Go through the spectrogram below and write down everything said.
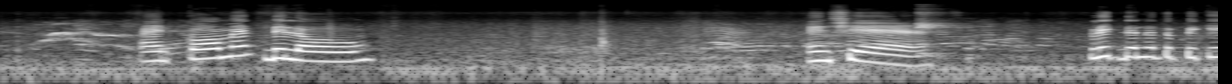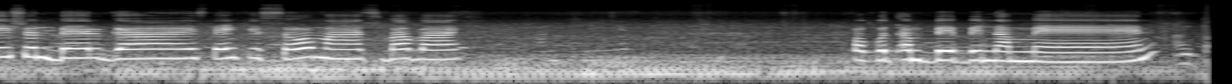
and comment below. And share. Click the notification bell, guys. Thank you so much. Bye-bye. Pagod ang bebe namin.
